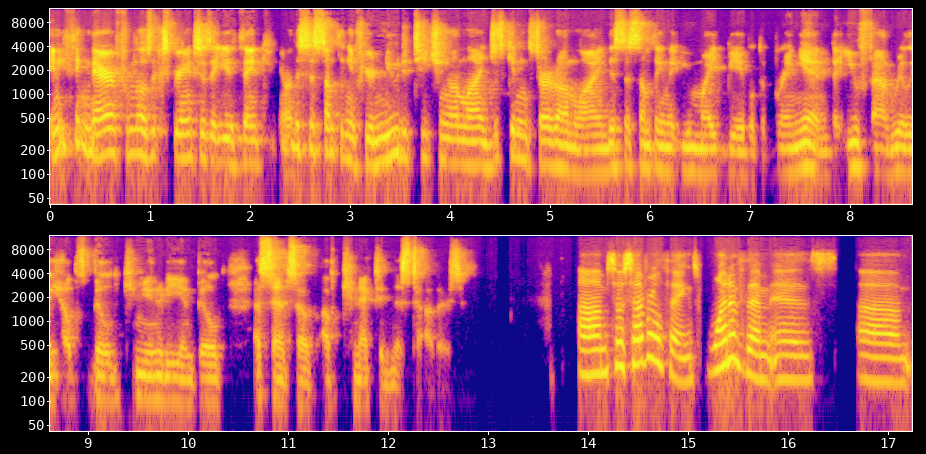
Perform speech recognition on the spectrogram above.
anything there from those experiences that you think, you know, this is something if you're new to teaching online, just getting started online, this is something that you might be able to bring in that you found really helps build community and build a sense of, of connectedness to others? Um, so several things. One of them is, um,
